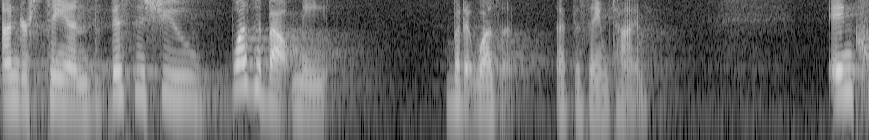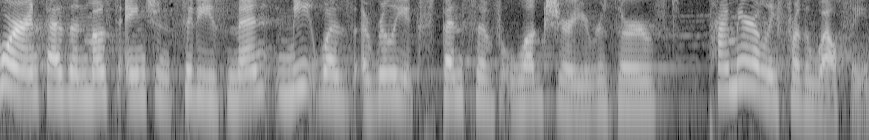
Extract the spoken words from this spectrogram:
understand that this issue was about meat, but it wasn't at the same time. In Corinth, as in most ancient cities, meat was a really expensive luxury reserved primarily for the wealthy.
